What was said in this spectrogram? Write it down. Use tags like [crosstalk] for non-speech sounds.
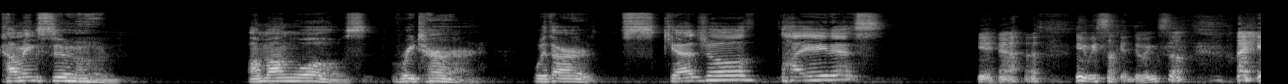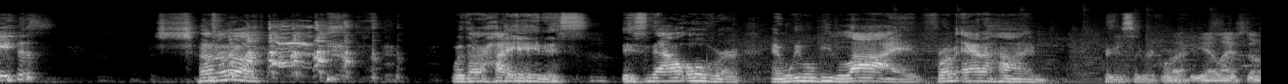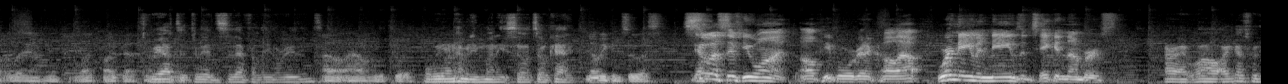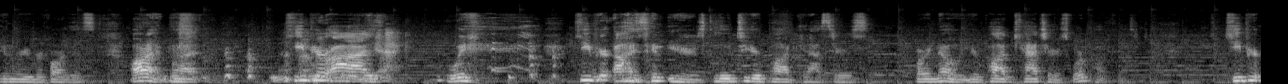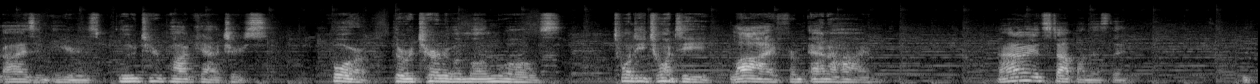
Coming soon, Among Wolves return with our scheduled hiatus. Yeah. [laughs] we suck at doing stuff. This. Shut up. with our hiatus is now over, and we will be live from Anaheim. Previously Li- recorded. yeah, lives don't really happen. Live podcasts. Do we have to? Do we have to say that for legal reasons? I don't I don't have a clue. Well, we don't have any money, so it's okay. Nobody can sue us. Yeah. Sue us if you want. All people we're gonna call out. We're naming names and taking numbers. All right. Well, I guess we can re-record this. All right, but [laughs] Keep your eyes- Jack. we [laughs] keep your eyes and ears glued to your podcasters, or no, your podcatchers. We're podcasters. Keep your eyes and ears glued to your podcatchers for the return of Among Wolves 2020 live from Anaheim. How do I hit stop on this thing?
